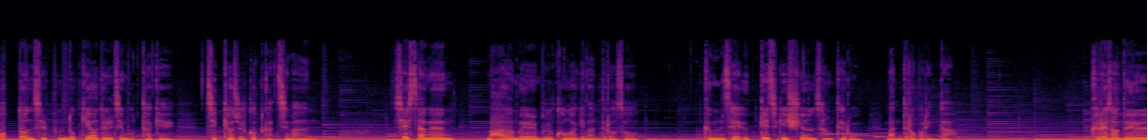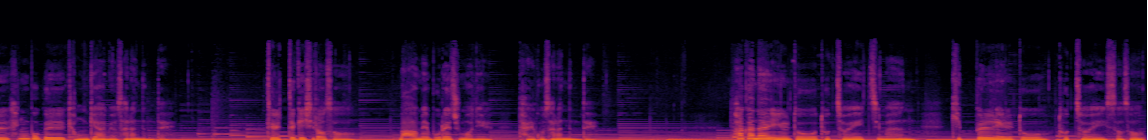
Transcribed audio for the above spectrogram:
어떤 슬픔도 끼어들지 못하게 지켜줄 것 같지만 실상은 마음을 물컹하게 만들어서 금세 으깨지기 쉬운 상태로 만들어버린다. 그래서 늘 행복을 경계하며 살았는데 들뜨기 싫어서 마음의 모래주머니를 달고 살았는데 화가 날 일도 도처에 있지만 기쁠 일도 도처에 있어서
